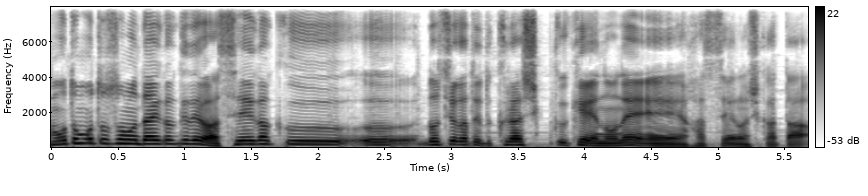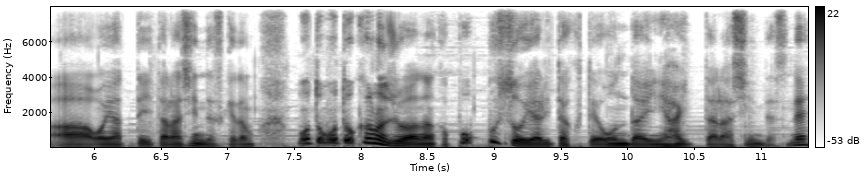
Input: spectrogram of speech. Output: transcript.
もともとその大学では声楽どちらかというとクラシック系のね、えー、発声の仕方をやっていたらしいんですけどももともと彼女はなんかポップスをやりたくて音大に入ったらしいんですね。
